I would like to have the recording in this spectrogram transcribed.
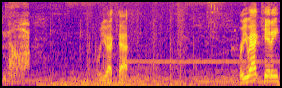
No. Where you at, cat? Where you at, kitty?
